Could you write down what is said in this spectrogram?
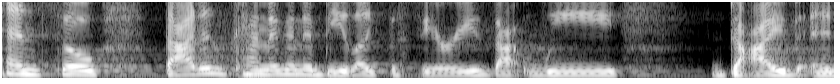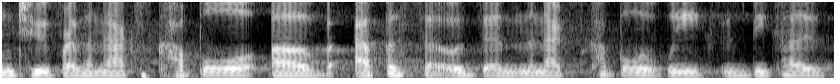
And so that is kind of going to be like the series that we dive into for the next couple of episodes and the next couple of weeks is because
